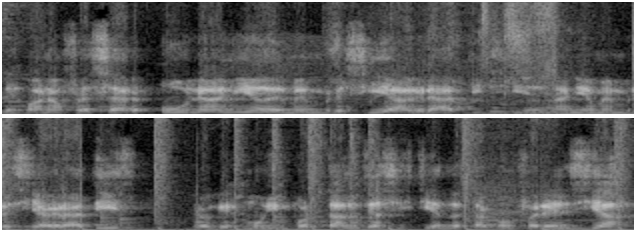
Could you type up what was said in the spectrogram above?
les van a ofrecer un año de membresía gratis. Y un año de membresía gratis creo que es muy importante asistiendo a esta conferencia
